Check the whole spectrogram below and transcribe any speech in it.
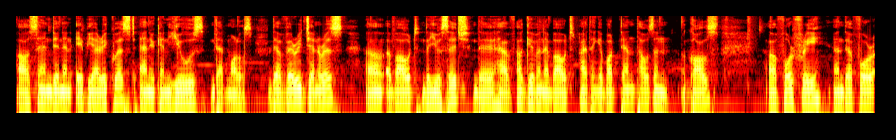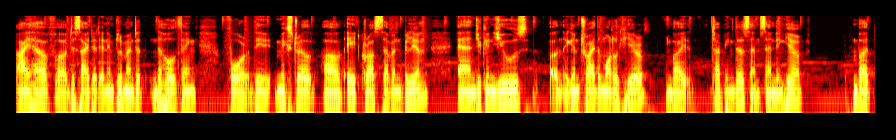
uh, send in an api request and you can use that models. They are very generous uh, about the usage. They have uh, given about i think about 10,000 calls uh, for free. And therefore I have uh, decided and implemented the whole thing for the Mixtral uh, 8 cross 7 billion. And you can use you can try the model here by typing this and sending here. But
